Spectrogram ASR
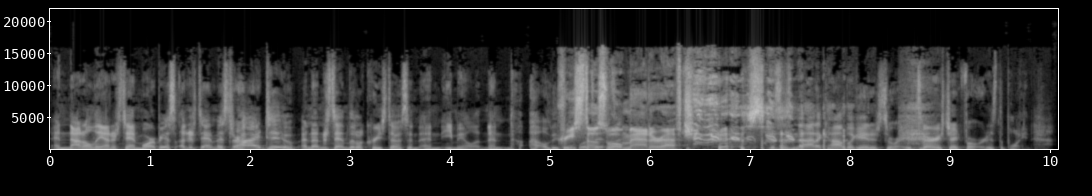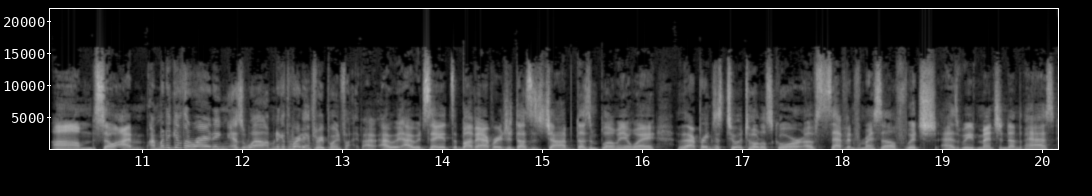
and not only understand Morbius, understand Mister Hyde too, and understand little Christos and, and Emil and, and all these. Christos won't matter after this. this is not a complicated story. It's very straightforward. Is the point? Um, so I'm I'm going to give the writing as well. I'm going to give the writing a 3.5. I, I, w- I would say it's above average. It does its job. Doesn't blow me away. That brings us to a total score of seven for myself, which, as we've mentioned in the past,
